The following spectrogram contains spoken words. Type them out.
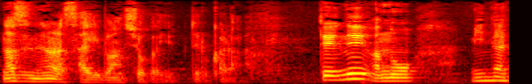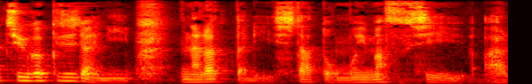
なぜなら裁判所が言ってるから。でねあのみんな中学時代に習ったりしたと思いますしあ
